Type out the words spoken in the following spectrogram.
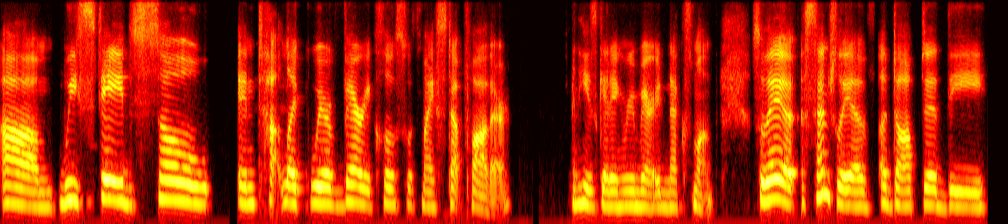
um we stayed so in touch like we're very close with my stepfather and he's getting remarried next month. So they essentially have adopted the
